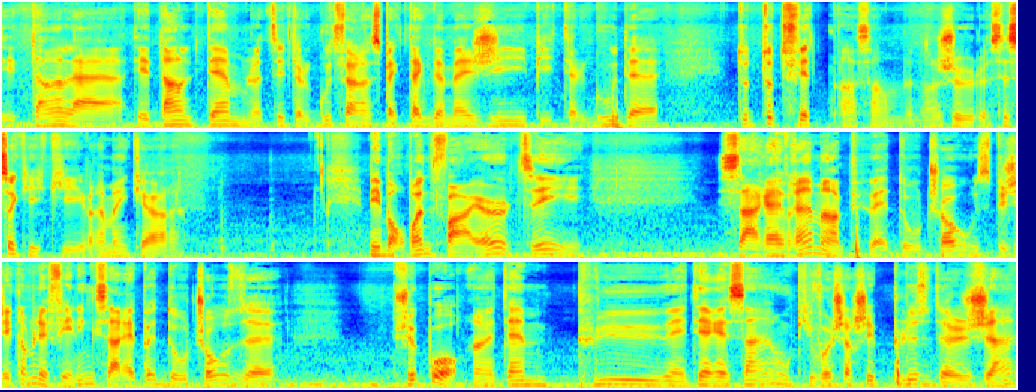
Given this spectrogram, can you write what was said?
es dans, la, es dans le thème. Tu as le goût de faire un spectacle de magie, puis tu as le goût de... Tout, tout fit ensemble dans le jeu. C'est ça qui, est vraiment écœurant. Mais bon, Bonfire, tu ça aurait vraiment pu être d'autres choses. Puis j'ai comme le feeling que ça aurait pu être d'autres choses je sais pas, un thème plus intéressant ou qui va chercher plus de gens.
